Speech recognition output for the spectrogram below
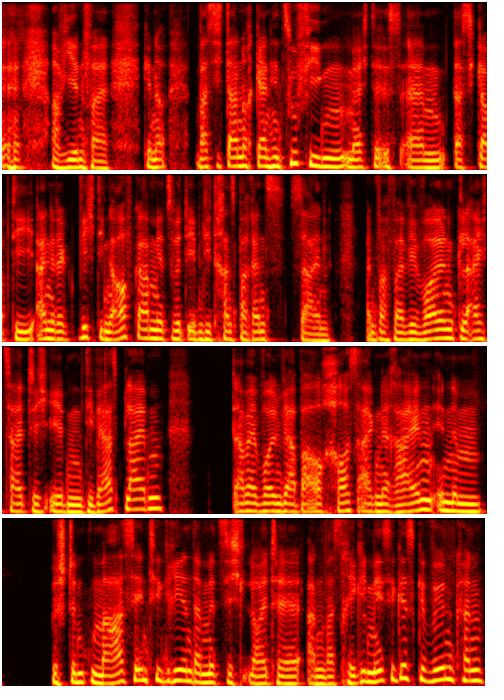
Auf jeden Fall. Genau. Was ich da noch gern hinzufügen möchte, ist, ähm, dass ich glaube, die eine der wichtigen Aufgaben jetzt wird eben die Transparenz sein. Einfach weil wir wollen gleichzeitig eben divers bleiben. Dabei wollen wir aber auch hauseigene Reihen in einem bestimmten Maße integrieren, damit sich Leute an was Regelmäßiges gewöhnen können.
